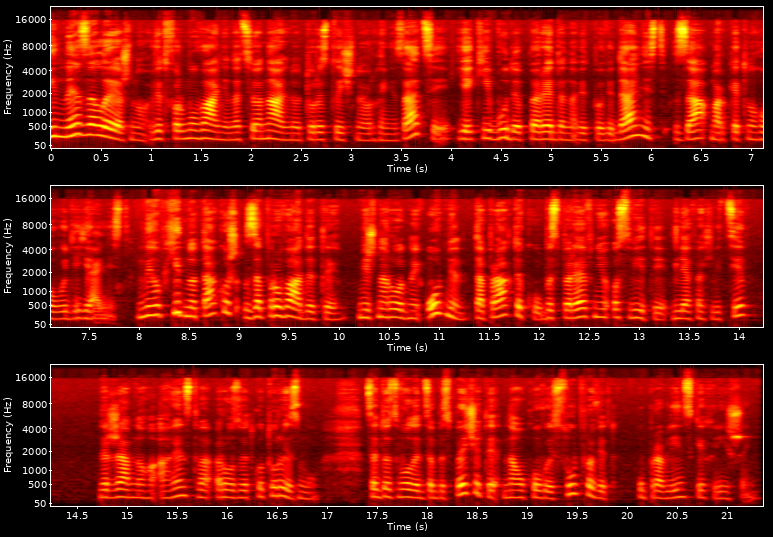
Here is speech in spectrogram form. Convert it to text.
і незалежно від формування національної туристичної організації, якій буде передана відповідальність за маркетингову діяльність. Необхідно також запровадити міжнародний обмін та практику безперервної освіти для фахівців Державного агентства розвитку туризму. Це дозволить забезпечити науковий супровід управлінських рішень.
